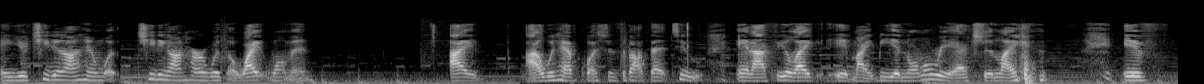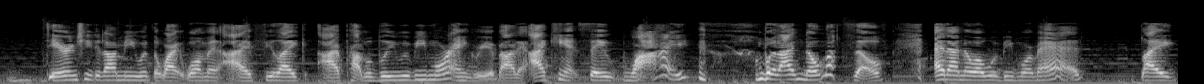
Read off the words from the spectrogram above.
and you're cheating on him with cheating on her with a white woman i i would have questions about that too and i feel like it might be a normal reaction like if Darren cheated on me with a white woman, I feel like I probably would be more angry about it. I can't say why, but I know myself and I know I would be more mad. Like,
